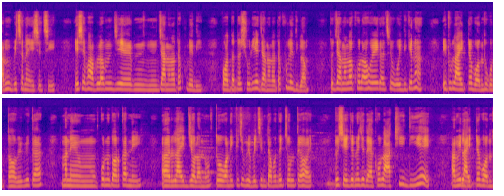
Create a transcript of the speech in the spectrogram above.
আমি বিছানায় এসেছি। এসে ভাবলাম যে জানালাটা খুলে দিই। পর্দাটা সরিয়ে জানালাটা খুলে দিলাম। তো জানালা খোলা হয়ে গেছে। ওইদিকে না একটু লাইটটা বন্ধ করতে হবে। বেকার মানে কোনো দরকার নেই। লাইট জ্বালানোর তো অনেক কিছু ভেবেচিন্তে আমাদের চলতে হয়। তো সেই জন্য যে দেখো, লাঠি দিয়ে আমি লাইটটা বন্ধ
